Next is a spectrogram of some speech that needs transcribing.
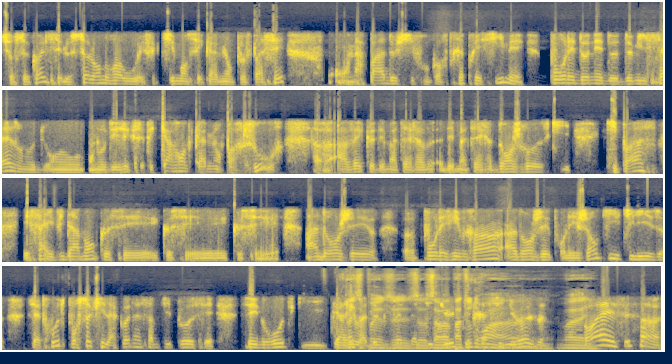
sur ce col. C'est le seul endroit où effectivement ces camions peuvent passer. On n'a pas de chiffres encore très précis, mais pour les données de 2016, on nous, on, on nous disait que c'était 40 camions par jour euh, avec des matières, des matières dangereuses qui, qui passent. Et ça, évidemment, que c'est que c'est que c'est un danger euh, pour les riverains, un danger pour les gens qui utilisent cette route. Pour ceux qui la connaissent un petit peu, c'est une route qui, qui arrive ouais, à pas, ça, va pas tout droit. Hein. Ouais, ouais c'est ça.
